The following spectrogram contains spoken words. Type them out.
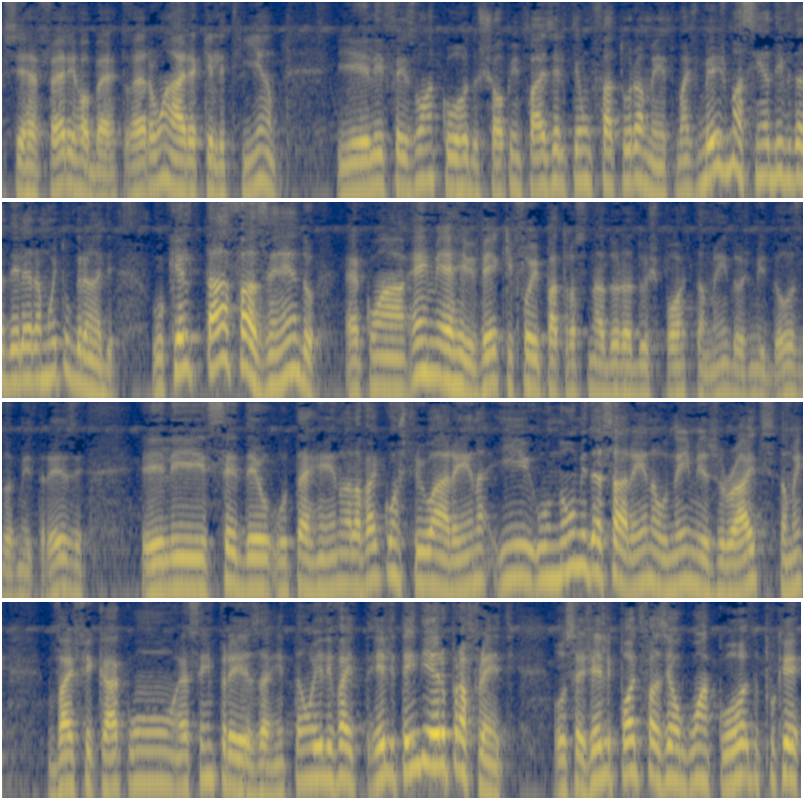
se refere, Roberto, era uma área que ele tinha e ele fez um acordo. O shopping faz, ele tem um faturamento, mas mesmo assim a dívida dele era muito grande. O que ele está fazendo é com a MRV, que foi patrocinadora do esporte também em 2012, 2013, ele cedeu o terreno, ela vai construir uma arena e o nome dessa arena, o Name is Rights também, vai ficar com essa empresa. Então ele vai, ele tem dinheiro para frente. Ou seja, ele pode fazer algum acordo, porque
